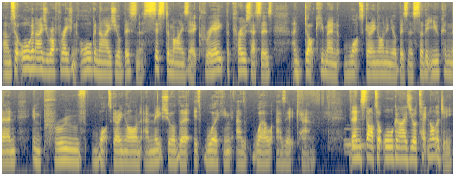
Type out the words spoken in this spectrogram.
Um, so, organize your operation, organize your business, systemize it, create the processes, and document what's going on in your business so that you can then improve what's going on and make sure that it's working as well as it can. Then start to organize your technology.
